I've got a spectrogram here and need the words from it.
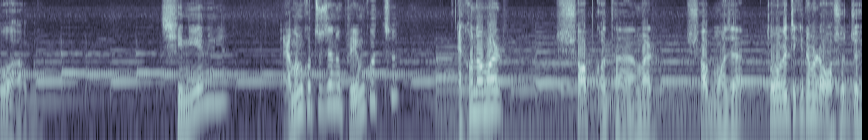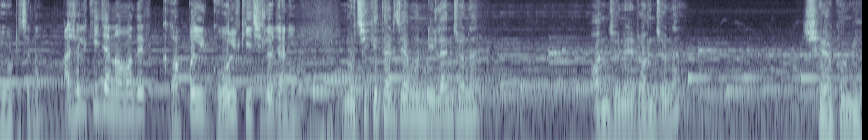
বাবা ছিনিয়ে নিলে? এমন করছ যেন প্রেম করছ? এখন আমার সব কথা আমার সব মজা তোমার কাছে কীরকম একটা অসহ্য হয়ে উঠেছে না? আসলে কি জানো আমাদের কাপল গোল কি ছিল জানি না। নচিকেতার যেমন নীলাঞ্জনা অঞ্জনের রঞ্জনা সেরকমই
